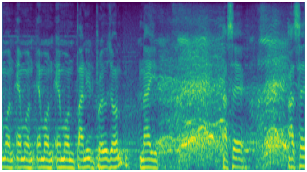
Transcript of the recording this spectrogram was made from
এমন এমন এমন এমন পানির প্রয়োজন নাই। আছে আছে।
